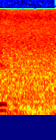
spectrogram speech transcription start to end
dude.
